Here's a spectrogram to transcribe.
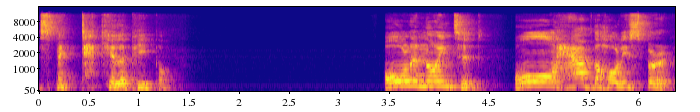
spectacular people all anointed, all have the Holy Spirit.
